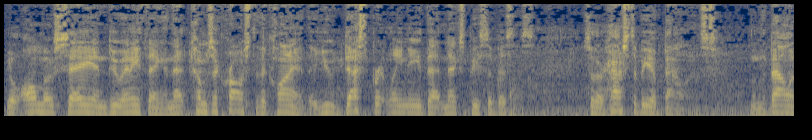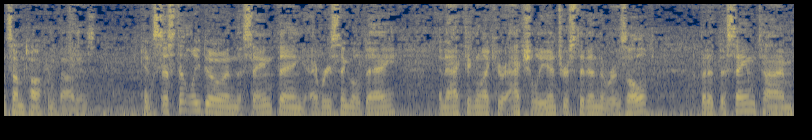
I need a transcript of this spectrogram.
you'll almost say and do anything, and that comes across to the client that you desperately need that next piece of business. So there has to be a balance. And the balance I'm talking about is consistently doing the same thing every single day and acting like you're actually interested in the result. But at the same time,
